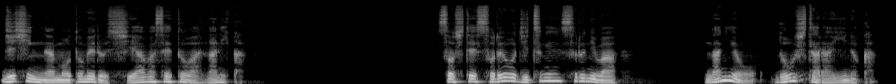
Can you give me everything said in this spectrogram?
自身が求める幸せとは何か。そしてそれを実現するには何をどうしたらいいのか。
